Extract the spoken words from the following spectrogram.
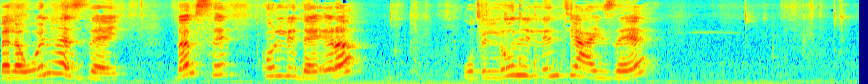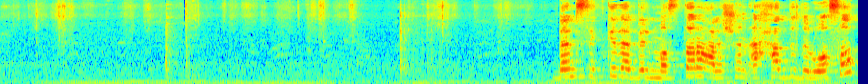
بلونها إزاي؟ بمسك كل دائرة وباللون اللي انت عايزاه. بمسك كده بالمسطرة علشان أحدد الوسط.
